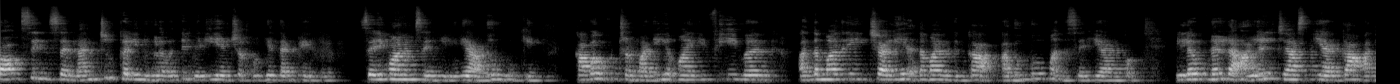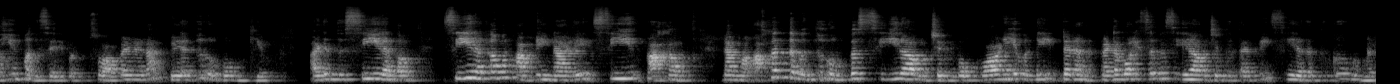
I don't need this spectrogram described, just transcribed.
டாக்ஸின்ஸ் நஞ்சு கழிவுகளை வந்து வெளியேற்றக்கூடிய தன்மை இருக்கு செரிமானம் செய்யலையே அதுவும் முக்கியம். கபகுற்றம் அதிகமாகி ஃபீவர் அந்த மாதிரி சளி அந்த மாதிரி இருக்கா அதுவும் அது சரியா இருக்கும். இல்ல உடல்ல அழல் ஜாஸ்தியா இருக்கா அதையும் அது சரி பண்ணும் சோ அப்ப என்னன்னா மிளகு ரொம்ப முக்கியம். அடுத்து சீரகம். சீரகம் அப்படின்னாலே சீர் அகம். நம்ம அகத்தை வந்து ரொம்ப சீரா வச்சிருக்கோம் பாடியை வந்து இன்டர்னல் மெட்டபாலிசம் சீரா வச்சிருக்க தன்மை சீரகத்துக்கு உண்டு.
